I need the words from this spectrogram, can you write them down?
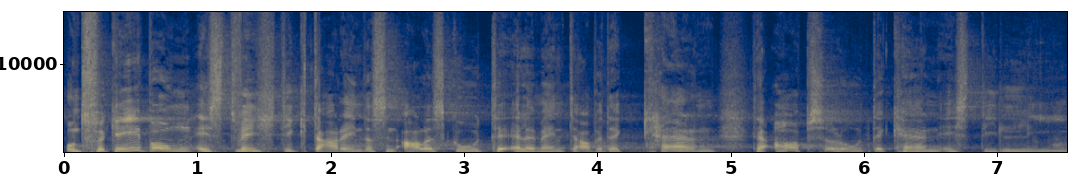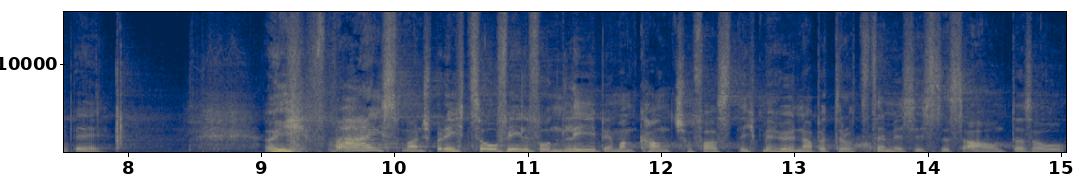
und Vergebung ist wichtig darin, das sind alles gute Elemente, aber der Kern, der absolute Kern ist die Liebe. Ich weiß, man spricht so viel von Liebe, man kann es schon fast nicht mehr hören, aber trotzdem, es ist das A und das O.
